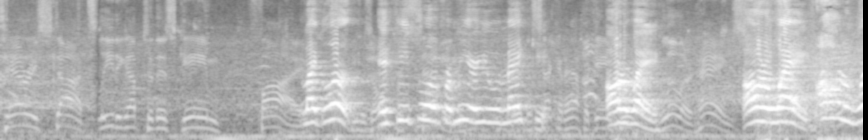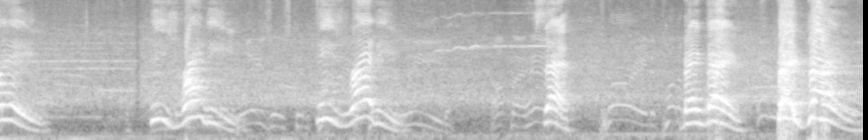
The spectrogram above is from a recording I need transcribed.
Terry Stotts leading up to this game. Like, look, if he 0 pulled from here, he would make it. All the way. All the way. All the way. He's ready. He's ready. Seth. Bang, bang. Bang bang!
